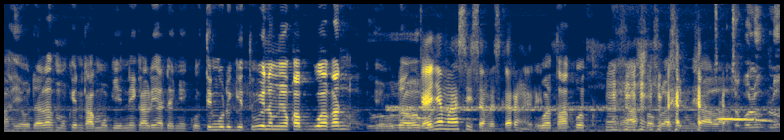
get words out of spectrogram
ah ya udahlah mungkin kamu gini kali ada yang ngikutin. Gue digituin sama nyokap gue kan. Ya udah Kayaknya masih sampai sekarang ya. Gue takut. Ya enggak lah. Coba lu lu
